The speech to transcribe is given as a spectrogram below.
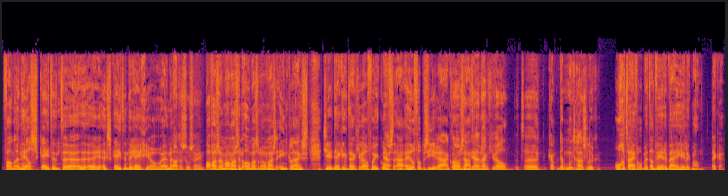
van een heel skatend, eh, skatende regio. En, Laat het zo zijn. Papa's en mama's en oma's en oma's in Kluis. Cheer, denk ik, dankjewel voor je komst. Ja. Ah, Heel veel plezier aankomende Oh, zaterdag. ja, dankjewel. Dat, kan- dat moet haast lukken. Ongetwijfeld, met dat weer erbij. Heerlijk, man. Lekker.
